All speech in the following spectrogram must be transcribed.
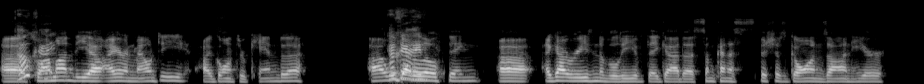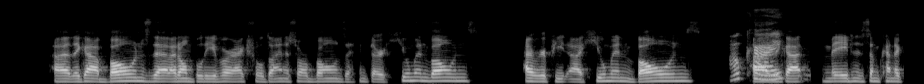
Uh, so I'm on the uh, Iron Mountie, uh, going through Canada. Uh, we got a little thing. Uh, I got reason to believe they got uh, some kind of suspicious goings on here. Uh, they got bones that I don't believe are actual dinosaur bones. I think they're human bones. I repeat, uh, human bones. Uh, Okay. they got made into some kind of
